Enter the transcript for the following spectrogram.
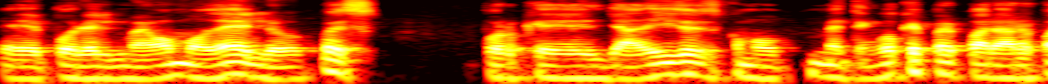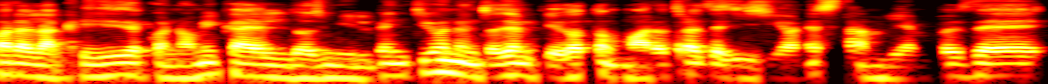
eh, por el nuevo modelo, pues porque ya dices como me tengo que preparar para la crisis económica del 2021, entonces empiezo a tomar otras decisiones también pues de,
